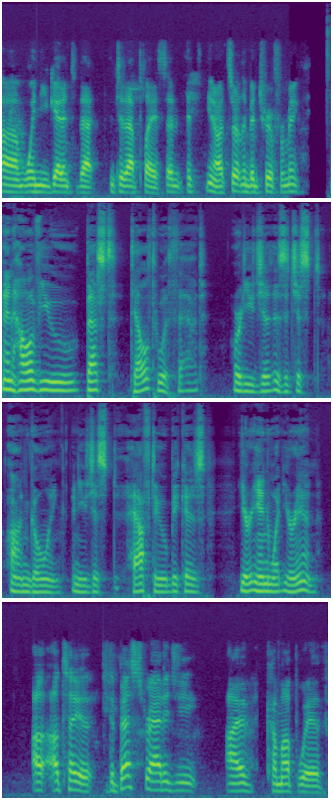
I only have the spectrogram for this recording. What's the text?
um, when you get into that into that place, and it's you know it's certainly been true for me. And how have you best dealt with that, or do you just is it just ongoing and you just have to because you're in what you're in? I'll, I'll tell you the best strategy I've come up with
